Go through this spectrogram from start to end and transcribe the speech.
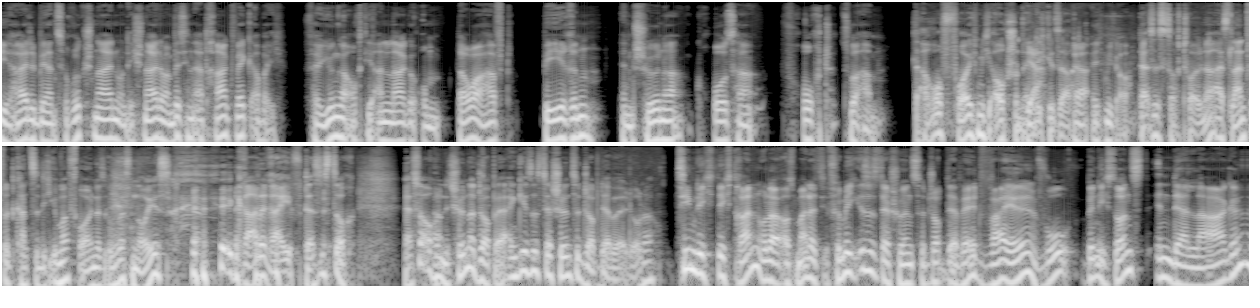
die Heidelbeeren zurückschneiden. Und ich schneide mal ein bisschen Ertrag weg, aber ich verjünge auch die Anlage, um dauerhaft Beeren in schöner, großer Frucht zu haben. Darauf freue ich mich auch schon, ehrlich gesagt. Ja, ich mich auch. Das ist doch toll, ne? Als Landwirt kannst du dich immer freuen, dass irgendwas Neues gerade reift. Das ist doch, das ist auch ein schöner Job. Eigentlich ist es der schönste Job der Welt, oder? ziemlich dicht dran oder aus meiner Sicht, für mich ist es der schönste Job der Welt, weil wo bin ich sonst in der Lage,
